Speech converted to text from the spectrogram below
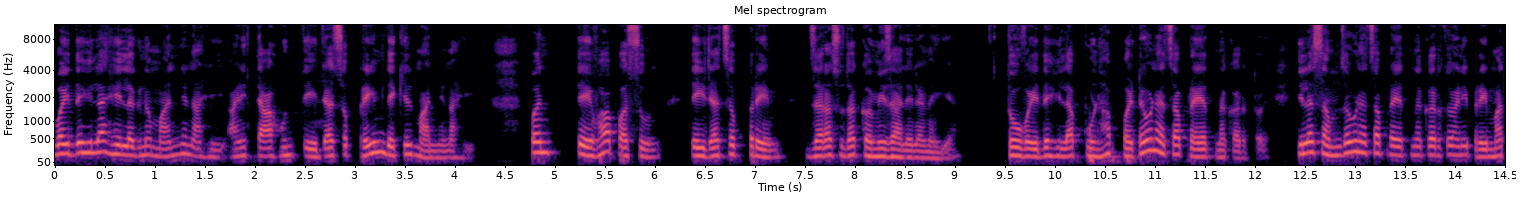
वैदेहीला हे लग्न मान्य नाही आणि त्याहून तेजाचं प्रेम देखील मान्य नाही. पण तेव्हापासून तेजाचं प्रेम जरा सुद्धा कमी नाही नाहीये. तो वैदेहीला पुन्हा पटवण्याचा प्रयत्न करतोय. तिला समजवण्याचा प्रयत्न करतोय आणि प्रेमात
